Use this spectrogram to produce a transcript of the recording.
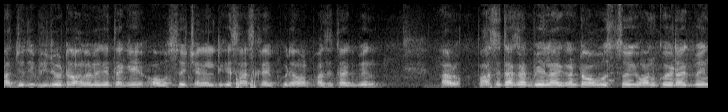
আর যদি ভিডিওটা ভালো লেগে থাকে, অবশ্যই চ্যানেলটিকে সাবস্ক্রাইব করে আমার পাশে থাকবেন। আর পাশে থাকা বেল আইকনটা অবশ্যই অন করে রাখবেন।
